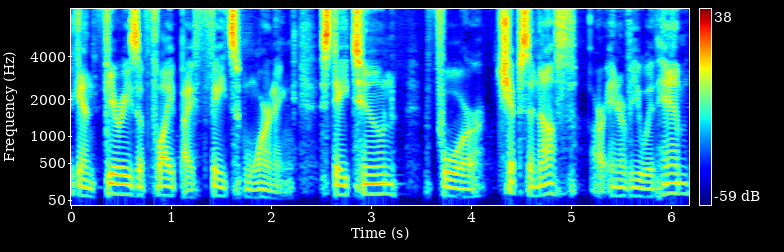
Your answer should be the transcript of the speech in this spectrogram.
again theories of flight by fates warning. Stay tuned for Chip Z'Nuff our interview with him.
